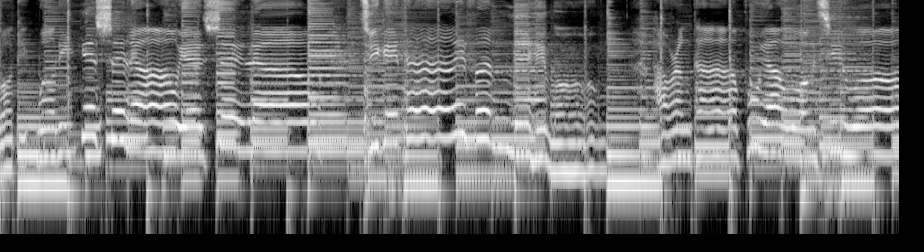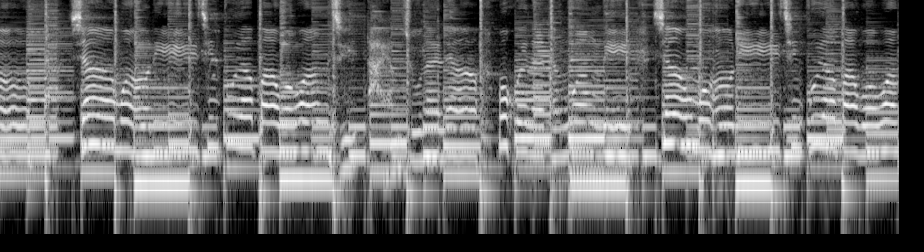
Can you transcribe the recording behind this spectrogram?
我的茉莉也睡了，也睡了。寄给她份美梦，好让她不要忘记我。小茉莉，请不要把我忘记。太阳出来了，我会来探望你。小茉莉，请不要把我忘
